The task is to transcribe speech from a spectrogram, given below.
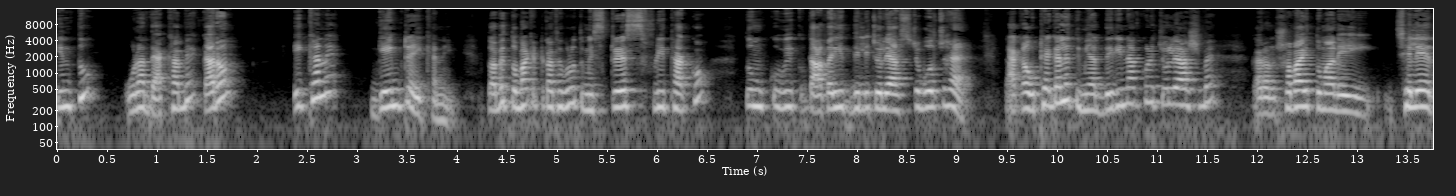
কিন্তু ওরা দেখাবে, কারণ এখানে গেমটা এখানেই। তবে তোমাকে একটা কথা বলো তুমি স্ট্রেস ফ্রি থাকো। তুমি খুবই তাড়াতাড়ি দিল্লি চলে আসছো বলছো হ্যাঁ টাকা উঠে গেলে তুমি আর দেরি না করে চলে আসবে। কারণ সবাই তোমার এই ছেলের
